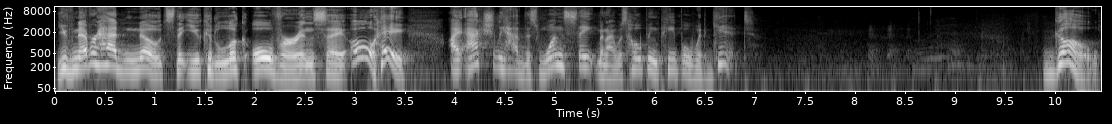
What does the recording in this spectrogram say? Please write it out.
You've never had notes that you could look over and say, oh, hey, I actually had this one statement I was hoping people would get. Go.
